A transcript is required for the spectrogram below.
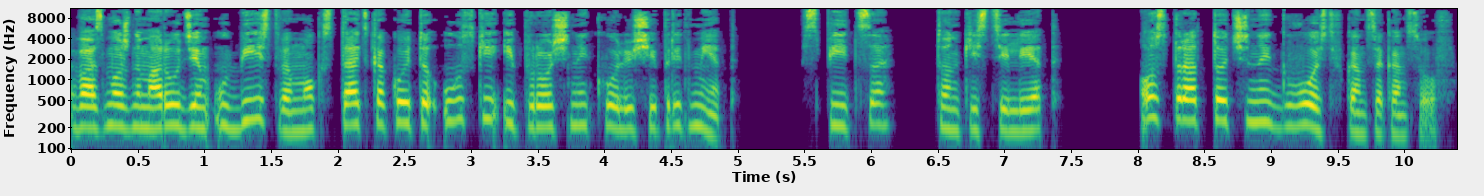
Возможным орудием убийства мог стать какой-то узкий и прочный колющий предмет. Спица, тонкий стилет, остро отточенный гвоздь, в конце концов.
